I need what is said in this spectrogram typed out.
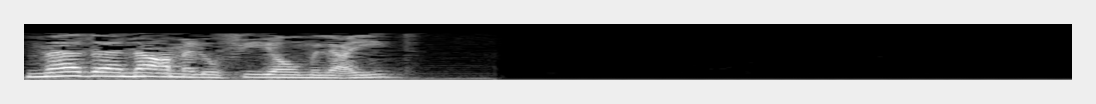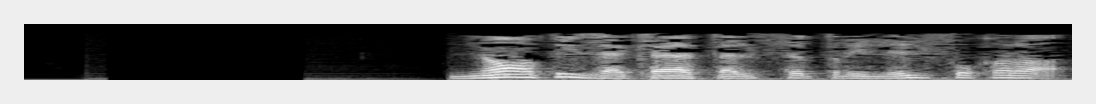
ماذا نعمل في يوم العيد؟ نعطي زكاة الفطر للفقراء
